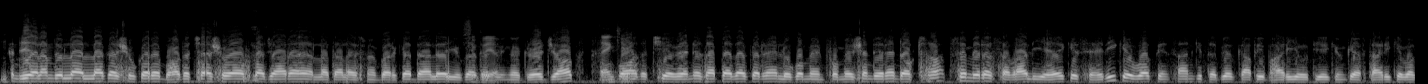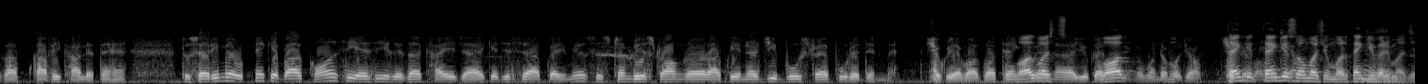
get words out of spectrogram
جی الحمدللہ اللہ کا شکر ہے۔ بہت اچھا شو آپ کا جا رہا ہے۔ اللہ تعالیٰ اس میں برکت ڈالے۔ You get. Doing a great job. بہت اچھی اویئرنیس آپ پیدا کر رہے ہیں لوگوں میں انفارمیشن دے رہے ہیں۔ ڈاکٹر صاحب سے میرا سوال یہ ہے کہ شہری کے وقت انسان کی طبیعت کافی بھاری ہوتی ہے کیونکہ افطاری کے وقت آپ کافی کھا لیتے ہیں۔ تو شہری میں اٹھنے کے بعد کون سی ایسی غذا کھائی جائے کہ جس سے آپ کا امیون سسٹم بھی اسٹرانگ رہے اور آپ کی انرجی بوسٹ رہے پورے دن میں؟ شکریہ بہت بہت. Thank you thank you so much Umar thank you very much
